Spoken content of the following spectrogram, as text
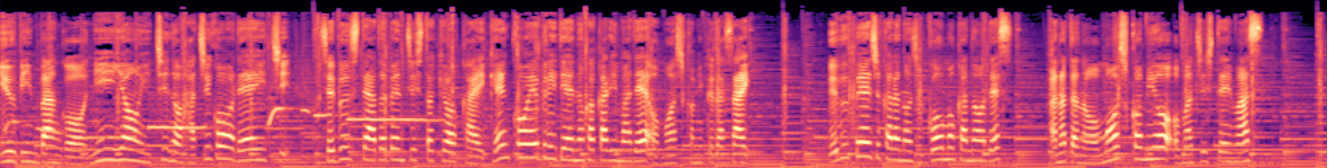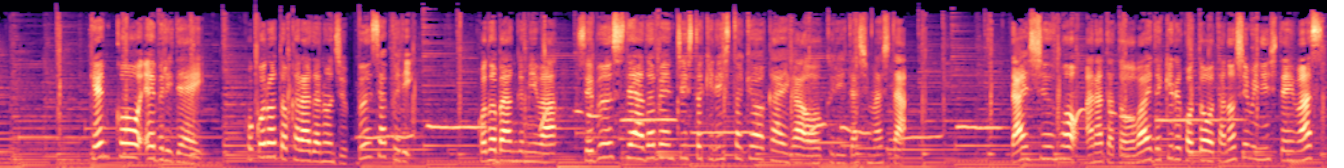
郵便番号241-8501セブンステアドベンチスト協会健康エブリデイの係までお申し込みください。ウェブページからの受講も可能です。あなたのお申し込みをお待ちしています。健康エブリデイ心と体の10分サプリ。この番組はセブンス・デ・アドベンチスト・キリスト教会がお送りいたしました来週もあなたとお会いできることを楽しみにしています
